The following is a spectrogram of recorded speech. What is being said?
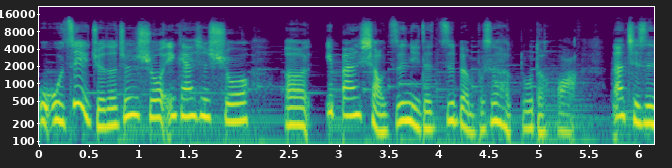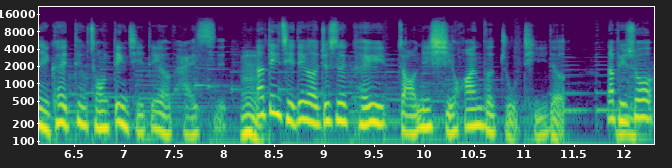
我我自己觉得就是说，应该是说，呃，一般小资你的资本不是很多的话，那其实你可以定从定期定额开始。嗯那定期定额就是可以找你喜欢的主题的。那比如说，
